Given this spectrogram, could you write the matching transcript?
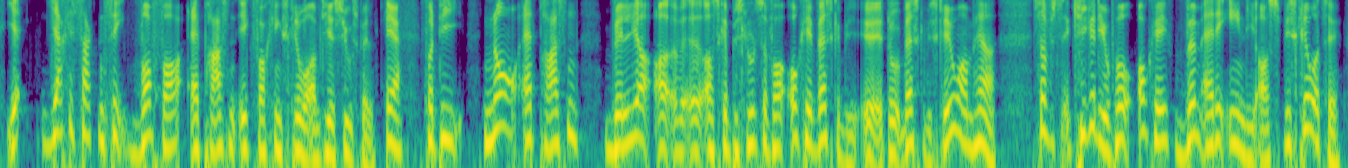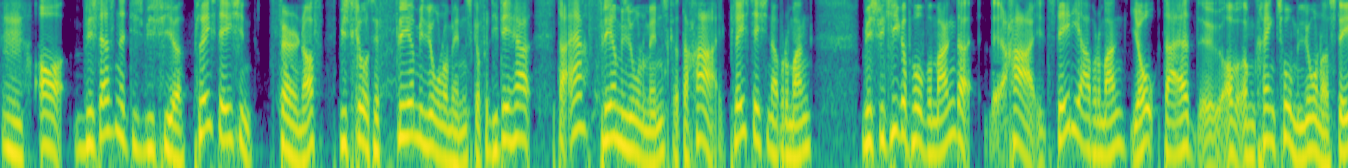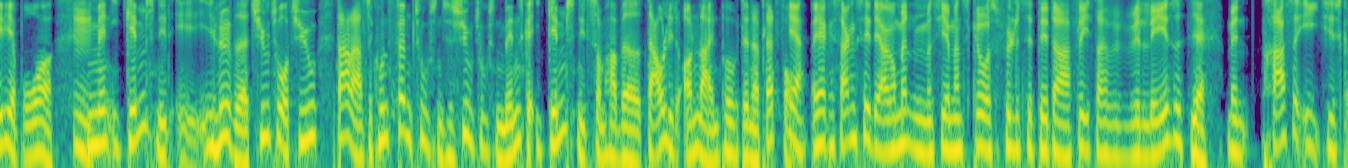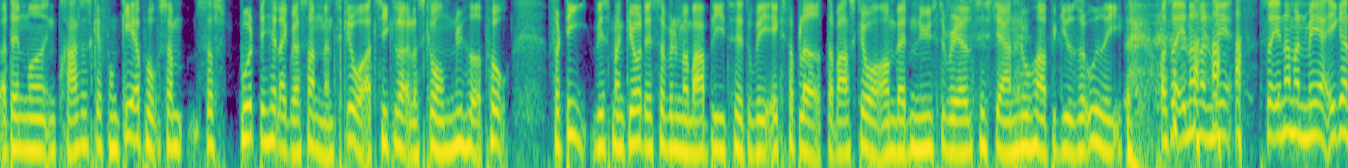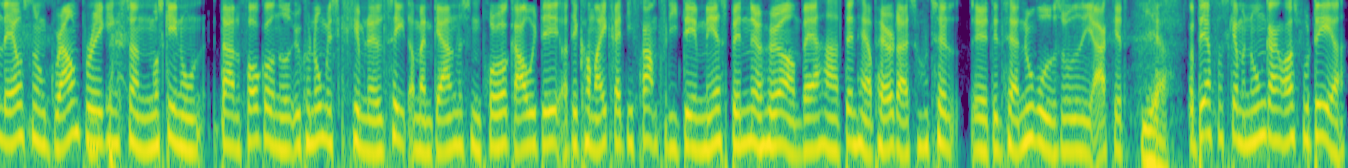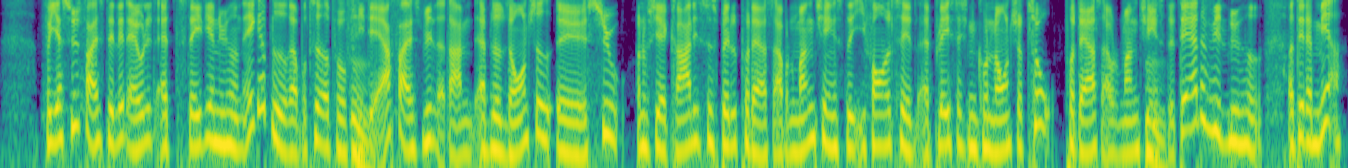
Ja, jeg kan sagtens se, hvorfor at pressen ikke fucking skriver om de her syv spil. Ja. Fordi når at pressen vælger at, øh, og skal beslutte sig for, okay, hvad skal, vi, øh, hvad skal vi skrive om her? Så kigger de jo på, okay, hvem er det egentlig også, vi skriver til? Mm. Og hvis det er sådan, at de, vi siger PlayStation, fair enough, vi skriver til flere millioner mennesker, fordi det her, der er flere millioner mennesker, der har et PlayStation abonnement. Hvis vi kigger på, hvor mange der har et Stadia abonnement, jo, der er øh, omkring 2 millioner Stadia brugere, mm. men i gennemsnit i, i løbet af 2022, der er der altså kun 5.000 til 7.000 mennesker i gennemsnit, som har været dagligt online på den her platform. Ja, og jeg kan sagtens se det argument, men man siger, at man skriver selvfølgelig til det, der er flest, der vil læse. Ja. Men presseetisk og den måde, en presse skal fungere på, så, så burde det heller ikke være sådan, man skriver artikler eller skriver om nyheder på. Fordi hvis man gjorde det, så ville man bare blive til, du ved, ekstrabladet, der bare skriver om, hvad den nyeste reality-stjerne nu har begivet sig ud i. Og så ender man med, så ender man med at ikke at lave sådan nogle groundbreaking, sådan måske nogle, der er foregået noget økonomisk kriminalitet, og man gerne vil sådan prøve at grave i det, og det kommer ikke rigtig frem, fordi det er mere spændende at høre om, hvad har den her Paradise Hotel øh, deltager nu rodet sig ud i agtigt. Yeah. Og derfor skal man nogle gange også vurdere, for jeg synes faktisk, det er lidt ærgerligt, at Stadia-nyheden ikke er blevet rapporteret på, fordi mm. det er faktisk vildt, at der er blevet launchet øh, syv, og nu siger jeg gratis spil på deres abonnementtjeneste, i forhold til, at PlayStation kun launcher to på deres abonnementtjeneste. Mm. Det er da vild nyhed, og det er der mere,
